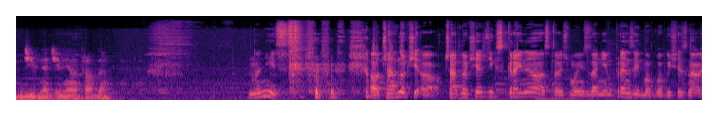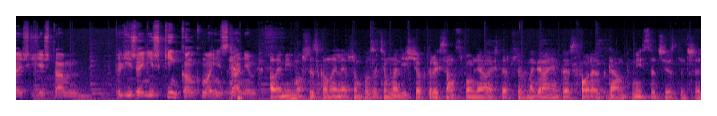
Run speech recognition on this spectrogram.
dziwnie, dziwnie, naprawdę. No nic. o, Czarnoksię... o, Czarnoksiężnik z Krainy Oz, to już moim zdaniem prędzej mogłoby się znaleźć gdzieś tam bliżej niż King Kong, moim zdaniem. Ale mimo wszystko najlepszą pozycją na liście, o której sam wspomniałeś też przed nagraniem, to jest Forrest Gump, miejsce 33.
